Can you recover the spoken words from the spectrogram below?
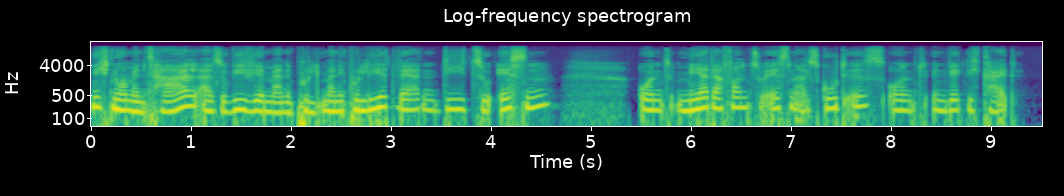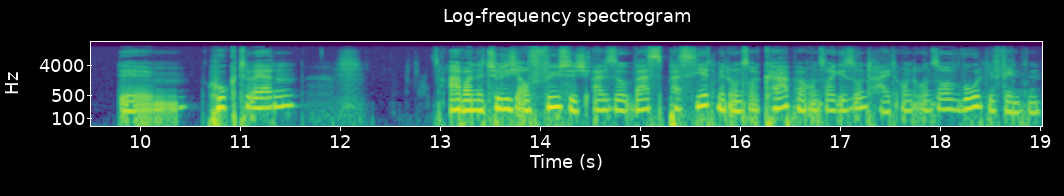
Nicht nur mental, also wie wir manipuliert werden, die zu essen und mehr davon zu essen als gut ist und in Wirklichkeit ähm, hooked werden, aber natürlich auch physisch. Also was passiert mit unserem Körper, unserer Gesundheit und unserem Wohlbefinden,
